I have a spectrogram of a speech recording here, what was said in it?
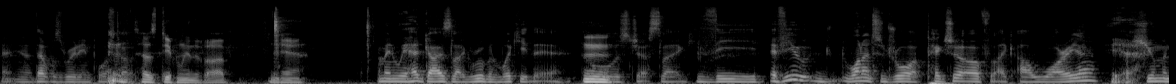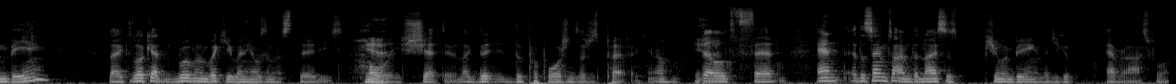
And, you know, that was really important that was definitely the vibe. Yeah. I mean, we had guys like Ruben Wiki there, Mm. who was just like the. If you wanted to draw a picture of like a warrior, Yeah. human being. Like look at Ruben Wiki when he was in his thirties. Yeah. Holy shit, dude! Like the the proportions are just perfect. You know, Yeah. built, fit, and at the same time, the nicest human being that you could ever ask for.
